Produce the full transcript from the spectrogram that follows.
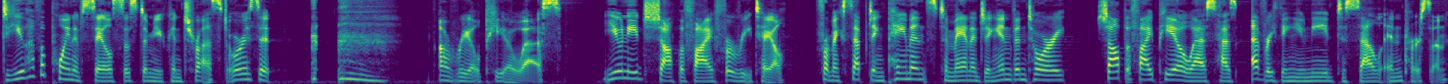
Do you have a point of sale system you can trust, or is it a real POS? You need Shopify for retail. From accepting payments to managing inventory, Shopify POS has everything you need to sell in person.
